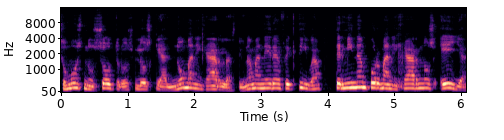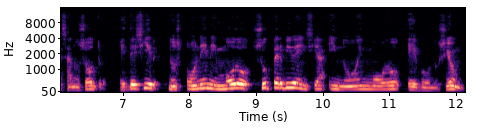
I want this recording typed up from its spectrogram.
somos nosotros los que al no manejarlas de una manera efectiva terminan por manejarnos ellas a nosotros. Es decir, nos ponen en modo supervivencia y no en modo evolución.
